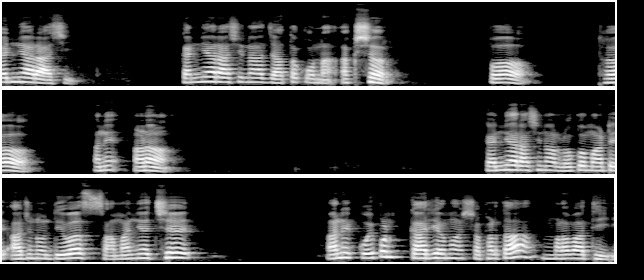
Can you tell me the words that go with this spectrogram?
કન્યા રાશિ. કન્યા રાશિના જાતકોના અક્ષર પ, ઠ અને અણ કન્યા રાશિના લોકો માટે આજનો દિવસ સામાન્ય છે અને કોઈ પણ કાર્યમાં સફળતા મળવાથી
